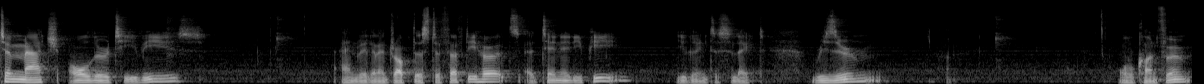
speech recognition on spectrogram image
to match older TVs and we're going to drop this to 50 hertz at 1080p you're going to select resume or confirm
